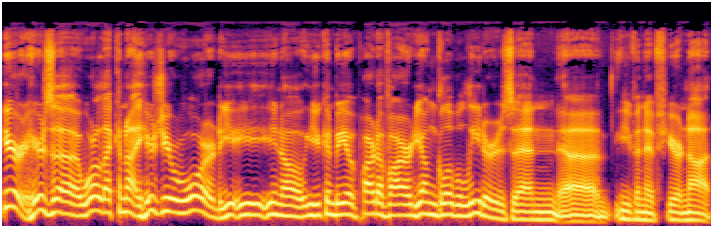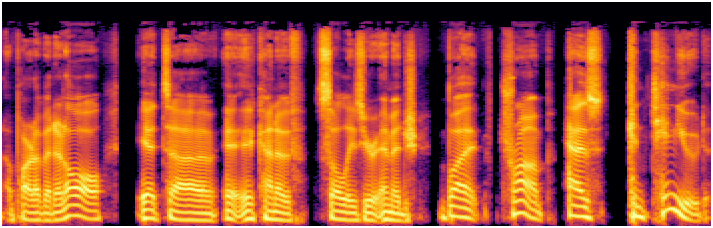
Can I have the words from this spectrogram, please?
here here's a World Economic here's your award. You, you, you know you can be a part of our young global leaders, and uh, even if you're not a part of it at all, it uh, it, it kind of sullies your image. But Trump has continued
